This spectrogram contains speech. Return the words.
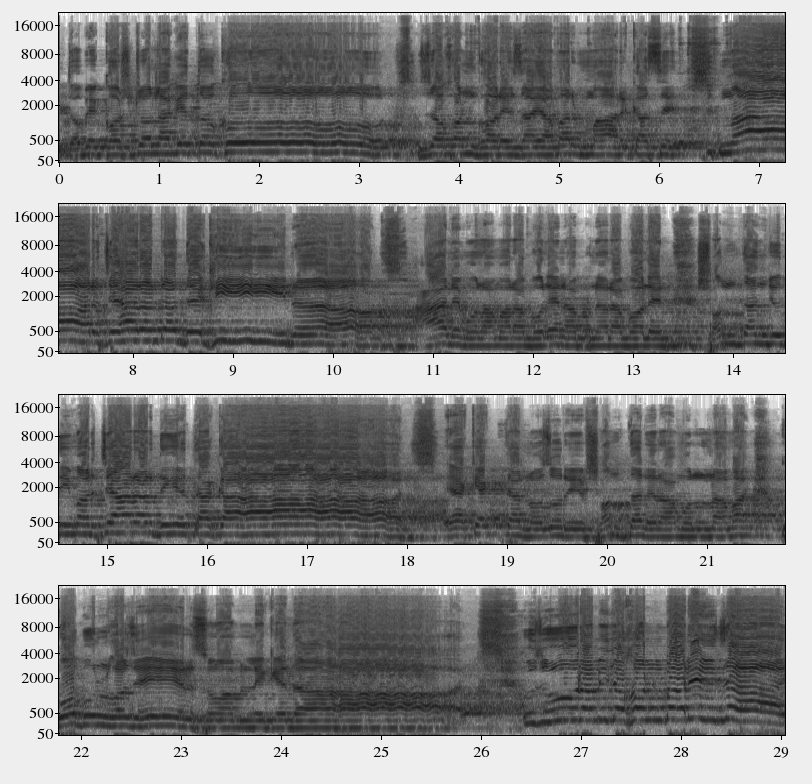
তবে কষ্ট লাগে তখন যখন ঘরে যায় আবার মার কাছে। মার চেহারাটা দেখি না। আলে মোলামারা বলেন, আপনারা বলেন, সন্তান যদি মার চেহারার দিকে তাকায়, এক একটা নজরে সন্তানের আমল নামায় কবুল হজের সোয়াব লিখে দেয়। হুজুর, আমি যখন বাড়ি যাই,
